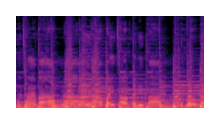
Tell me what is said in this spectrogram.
ผู้ชายบ้านนาไปชอบกระดิตาไม่บ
